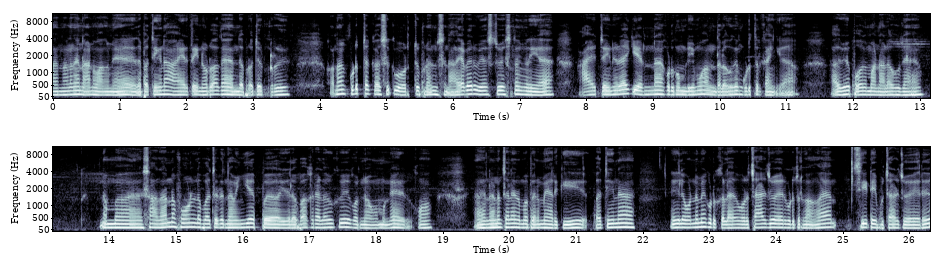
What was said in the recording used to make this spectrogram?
அதனால தான் நானும் வாங்கினேன். இதை பார்த்தீங்கன்னா ஆயிரத்தி ஐநூறுரூவா தான் இந்த ப்ரொஜெக்டரு ஆனால் கொடுத்த காசுக்கு ஒருத்து ஃப்ரெண்ட்ஸ் நிறைய பேர் வேஸ்ட் வேஸ்ட்டுங்கிறீங்க ஆயிரத்தி ஐநூறுரூவாய்க்கு என்ன கொடுக்க முடியுமோ அந்த அளவு தான் கொடுத்துருக்காங்க. அதுவே போதுமான அளவு தான். நம்ம சாதாரண ஃபோனில் பார்த்துட்டு இருந்தவங்க இப்போ இதில் பார்க்குற அளவுக்கு கொஞ்சம் முன்னேறி இருக்கோம். அதை நினச்சாலே ரொம்ப பெருமையாக இருக்குது பார்த்தீங்கன்னா இதில் ஒன்றுமே கொடுக்கல. ஒரு சார்ஜ் ஒயர் கொடுத்துருக்காங்க. சி டைப் சார்ஜ் ஒயரு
